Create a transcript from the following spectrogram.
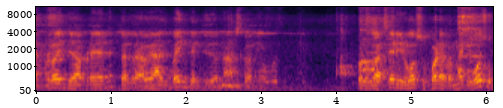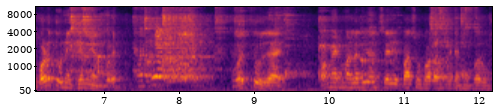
એમ રોજ આપણે નથી કરતા. હવે આજ બંધ કરી દીધો નાસ્તો ને એવું બધું. થોડુંક આ શરીર ઓછું પડે પણ મેં ઓછું પડતું નહીં જેમ એમ હોય. વધતું જાય. કોમેન્ટમાં લખી દો ને શરીર પાછું પાડવા માટે હું કરું.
